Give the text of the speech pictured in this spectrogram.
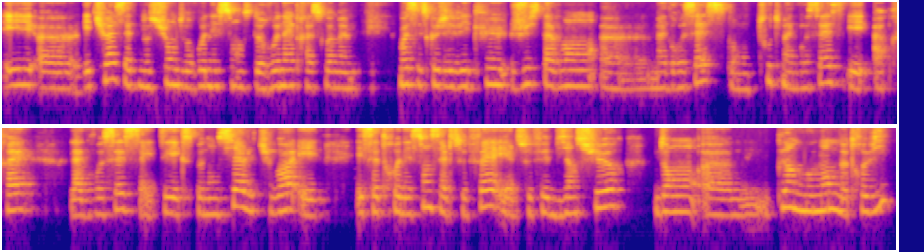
Et, euh, et tu as cette notion de renaissance, de renaître à soi-même. Moi, c'est ce que j'ai vécu juste avant euh, ma grossesse, pendant toute ma grossesse, et après la grossesse, ça a été exponentiel, tu vois. Et, et cette renaissance, elle se fait, et elle se fait bien sûr dans euh, plein de moments de notre vie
